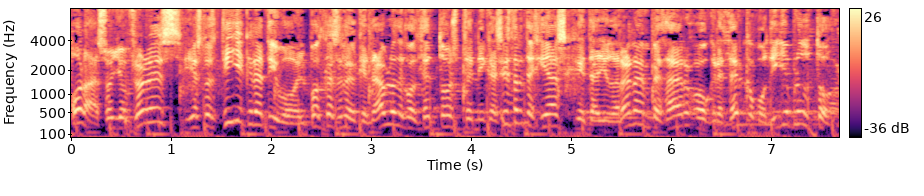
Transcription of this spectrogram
Hola, soy John Flores y esto es DJ Creativo, el podcast en el que te hablo de conceptos, técnicas y estrategias que te ayudarán a empezar o crecer como DJ productor.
